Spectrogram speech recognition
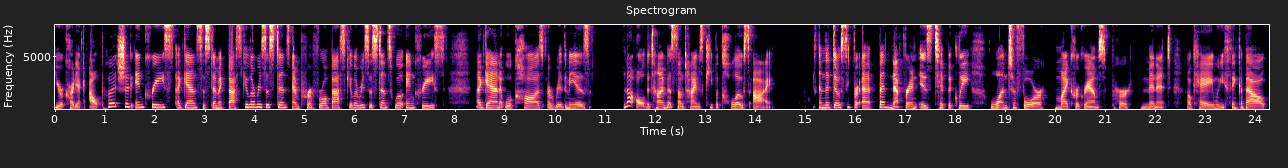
Your cardiac output should increase. Again, systemic vascular resistance and peripheral vascular resistance will increase. Again, it will cause arrhythmias, not all the time, but sometimes. Keep a close eye. And the dosing for epinephrine is typically one to four micrograms per minute. Okay, when you think about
